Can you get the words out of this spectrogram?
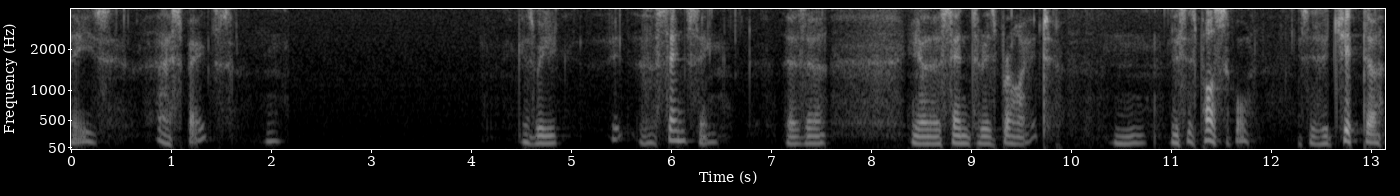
these aspects. Because we, there's a sensing, there's a you know, the center is bright. Mm. This is possible. This is a citta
